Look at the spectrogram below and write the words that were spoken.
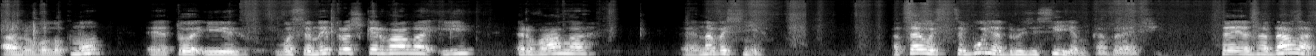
агроволокно, Е, то і восени трошки рвала, і рвала навесні. А це ось цибуля, друзі, сіянка, до речі. Це я згадала,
